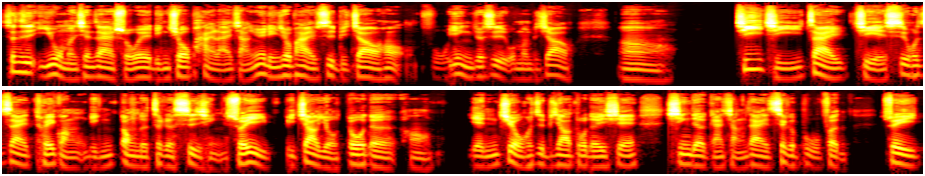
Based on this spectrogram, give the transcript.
甚至以我们现在所谓灵修派来讲，因为灵修派是比较哈福音，就是我们比较嗯积极在解释或者在推广灵动的这个事情，所以比较有多的哦研究或者比较多的一些新的感想在这个部分。所以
